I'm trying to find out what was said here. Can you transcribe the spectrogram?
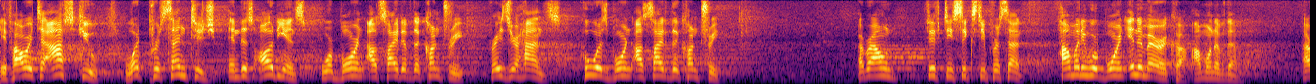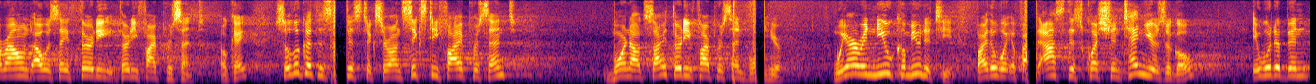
If I were to ask you what percentage in this audience were born outside of the country, raise your hands. Who was born outside of the country? Around 50, 60%. How many were born in America? I'm one of them around, I would say 30, 35%, okay? So look at the statistics, around 65% born outside, 35% born here. We are a new community. By the way, if I'd asked this question 10 years ago, it would have been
